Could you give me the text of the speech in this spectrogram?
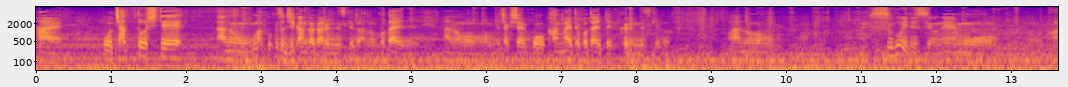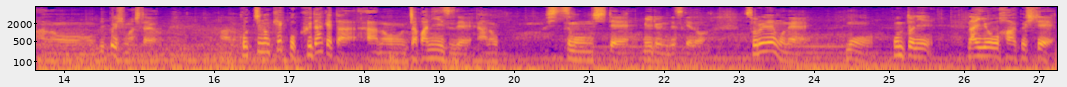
はい。こうチャットして、あの、まあ、嘘時間かかるんですけど、あの、答えに、あの、めちゃくちゃこう考えて答えてくるんですけど、あの、すごいですよね、もう、あの、びっくりしましたよ。あの、こっちの結構砕けた、あの、ジャパニーズで、あの、質問してみるんですけど、それでもね、もう本当に内容を把握して、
